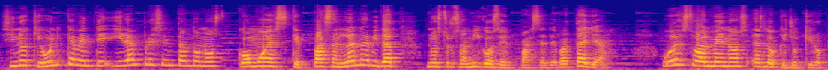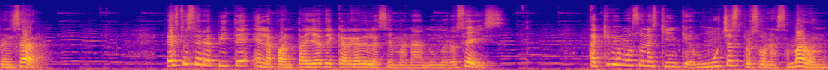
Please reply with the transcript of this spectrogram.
sino que únicamente irán presentándonos cómo es que pasan la Navidad nuestros amigos del pase de batalla, o esto al menos es lo que yo quiero pensar. Esto se repite en la pantalla de carga de la semana número 6. Aquí vemos una skin que muchas personas amaron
